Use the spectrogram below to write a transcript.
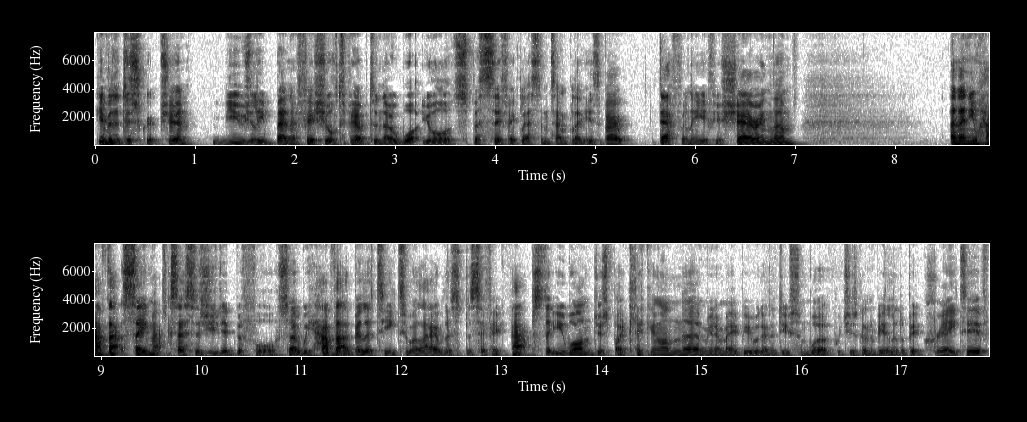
Give it a description, usually beneficial to be able to know what your specific lesson template is about. Definitely if you're sharing them. And then you have that same access as you did before. So we have that ability to allow the specific apps that you want just by clicking on them. You know, maybe we're going to do some work which is going to be a little bit creative.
